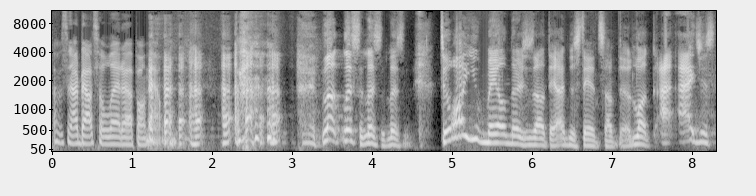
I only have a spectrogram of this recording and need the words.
I was not about to let up on that one. Look, listen, listen, listen. To all you male nurses out there, understand something. Look, I, I just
